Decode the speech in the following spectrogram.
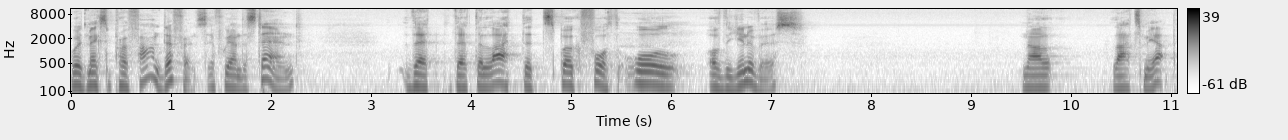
Well, it makes a profound difference if we understand that, that the light that spoke forth all of the universe now lights me up.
